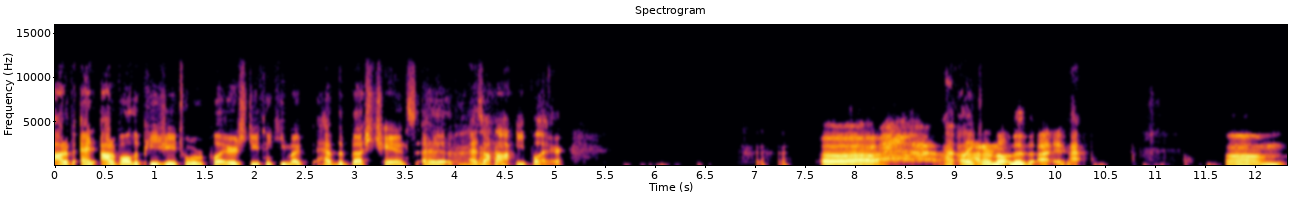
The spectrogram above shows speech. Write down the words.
out of out of all the PGA Tour players? Do you think he might have the best chance uh, as a hockey player? Uh I, like- don't know. That- I, um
